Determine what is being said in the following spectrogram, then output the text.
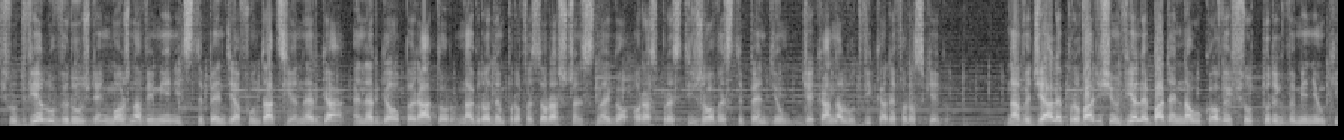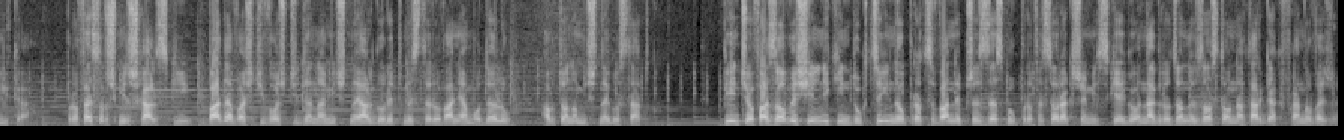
Wśród wielu wyróżnień można wymienić stypendia Fundacji Energa, Energa Operator, nagrodę profesora Szczęsnego oraz prestiżowe stypendium dziekana Ludwika Referowskiego. Na wydziale prowadzi się wiele badań naukowych, wśród których wymienię kilka. Profesor Śmierzchalski bada właściwości dynamiczne algorytmy sterowania modelu autonomicznego statku. Pięciofazowy silnik indukcyjny opracowany przez zespół profesora Krzemińskiego nagrodzony został na targach w Hanowerze.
